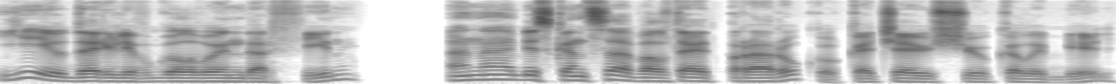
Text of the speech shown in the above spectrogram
Ей ударили в голову эндорфины. Она без конца болтает про руку, качающую колыбель,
